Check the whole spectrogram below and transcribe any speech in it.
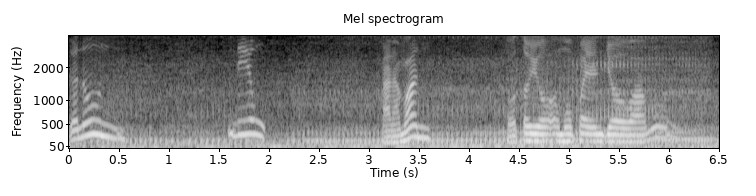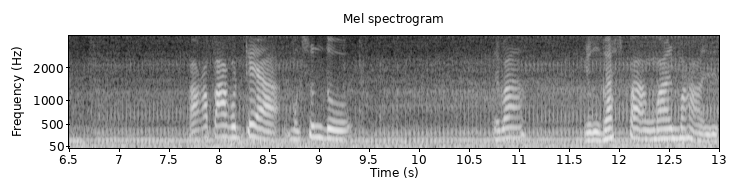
Ganun. Hindi yung ka naman. Tutuyuan mo pa yung jowa mo. Kakapagod kaya magsundo. 'Di ba? Yung gas pa ang mahal-mahal.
